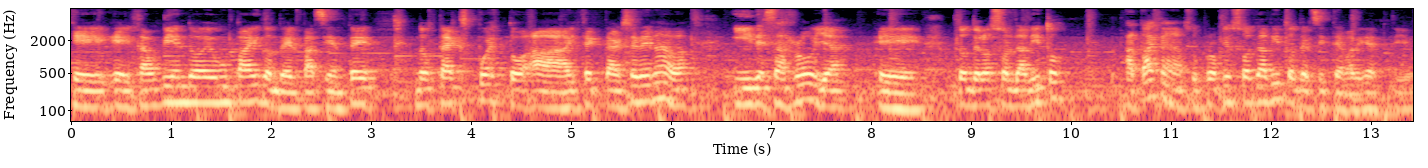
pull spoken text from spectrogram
que eh, estamos viendo en un país donde el paciente no está expuesto a infectarse de nada y desarrolla eh, donde los soldaditos atacan a sus propios soldaditos del sistema digestivo.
